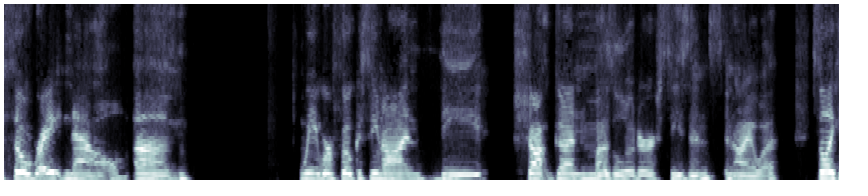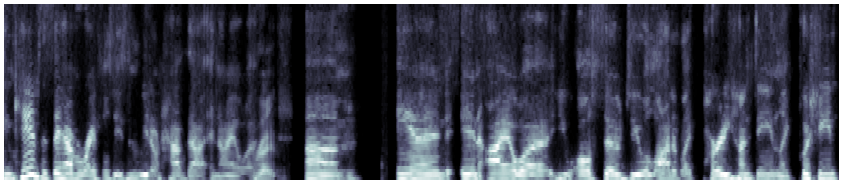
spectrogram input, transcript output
so right now, um, we were focusing on the shotgun muzzleloader seasons in Iowa. So like in Kansas, they have a rifle season. We don't have that in Iowa. Right. Um, and in Iowa, you also do a lot of like party hunting, like pushing.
